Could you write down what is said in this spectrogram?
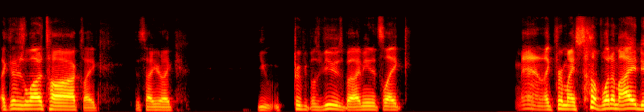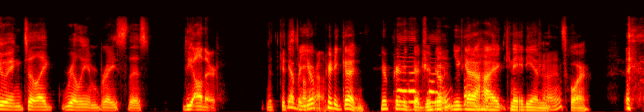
like, there's a lot of talk. Like, that's how you're like, you prove people's views. But I mean, it's like, man, like for myself, what am I doing to like really embrace this, the other? Yeah, but you're around? pretty good. You're pretty Yeah, good. You're doing. You get a high. Canadian Trying. score.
